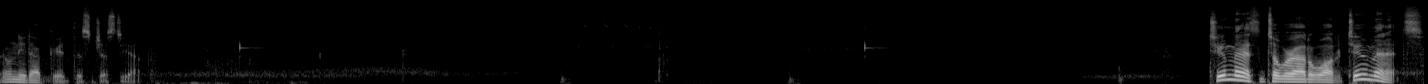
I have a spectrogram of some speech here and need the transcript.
Don't need to upgrade this just yet. Two minutes until we're out of water. Two minutes.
